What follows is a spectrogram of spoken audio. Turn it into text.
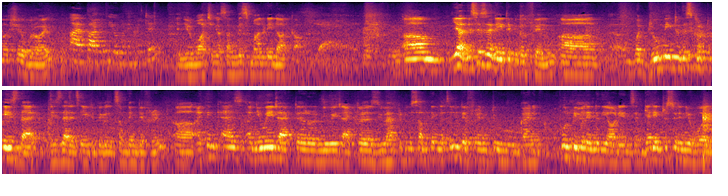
I'm Akshay Oberoi, I'm Parvathy Omanakuttan. and you're watching us on MissMalini.com. Yeah. Um, yeah, this is an atypical film. Uh, what drew me to the script is that is that it's atypical. It's something different. Uh, I think as a new age actor or new age actors, you have to do something that's a little different to kind of pull people into the audience and get interested in your work.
